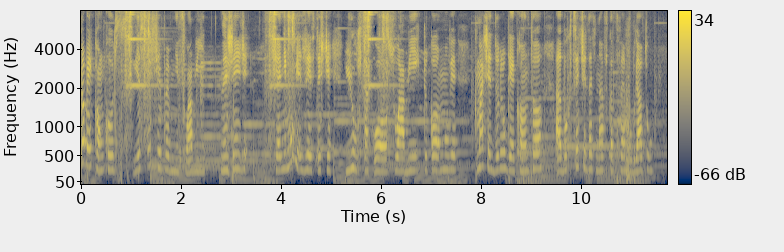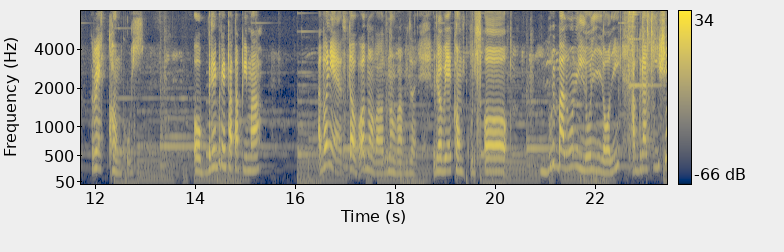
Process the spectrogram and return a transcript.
robię konkurs. Jesteście pewnie słabi. Ja nie mówię, że jesteście już tak słabi, tylko mówię, macie drugie konto, albo chcecie dać na przykład swojemu bratu, robię konkurs. O brybry patapima. Albo nie, stop, od nowa, od nowa widzę. Robię konkurs o Burbaloni Luli Loli, a w gratisie,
